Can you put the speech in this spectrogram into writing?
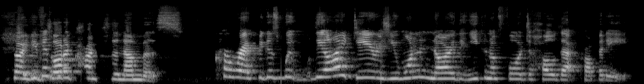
So you've Because- got to crunch the numbers. Correct, because we, the idea is you want to know that you can afford to hold that property.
